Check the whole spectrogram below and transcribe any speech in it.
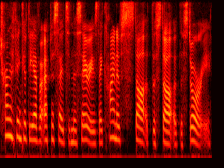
trying to think of the other episodes in the series, they kind of start at the start of the story.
